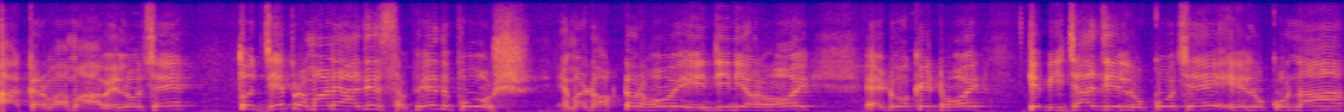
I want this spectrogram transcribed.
આ કરવામાં આવેલો છે, તો જે પ્રમાણે આજે સફેદ પોશ એમાં ડોક્ટર હોય એન્જિનિયર હોય એડવોકેટ હોય, કે બીજા જે લોકો છે, એ લોકોના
